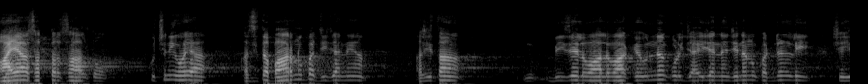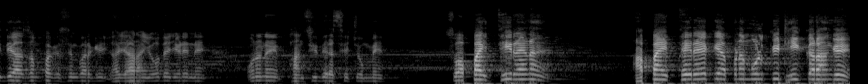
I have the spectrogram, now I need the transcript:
ਆਇਆ 70 ਸਾਲ ਤੋਂ ਕੁਝ ਨਹੀਂ ਹੋਇਆ। ਅਸੀਂ ਤਾਂ ਬਾਹਰ ਨੂੰ ਭੱਜੀ ਜਾਂਦੇ ਆ ਅਸੀਂ ਤਾਂ ਵੀਜ਼ੇ ਲਵਾ ਲਵਾ ਕੇ ਉਹਨਾਂ ਕੋਲ ਜਾਈ ਜਾਂਦੇ ਹਾਂ, ਜਿਨ੍ਹਾਂ ਨੂੰ ਕੱਢਣ ਲਈ ਸ਼ਹੀਦ ਆਜ਼ਮ ਭਗਤ ਸਿੰਘ ਵਰਗੇ ਹਜ਼ਾਰਾਂ ਯੋਧੇ ਜਿਹੜੇ ਨੇ, ਉਹਨਾਂ ਨੇ ਫਾਂਸੀ ਦੇ ਰੱਸੇ ਚੁੰਮੇ। ਸੋ ਆਪਾਂ ਇੱਥੇ ਹੀ ਰਹਿਣਾ ਹੈ। ਆਪਾਂ ਇੱਥੇ ਰਹਿ ਕੇ ਆਪਣਾ ਮੁਲਕ ਹੀ ਠੀਕ ਕਰਾਂਗੇ।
